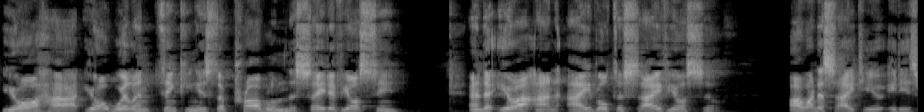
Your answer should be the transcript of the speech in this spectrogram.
your heart, your will and thinking is the problem, the seed of your sin, and that you are unable to save yourself. I want to say to you, it is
